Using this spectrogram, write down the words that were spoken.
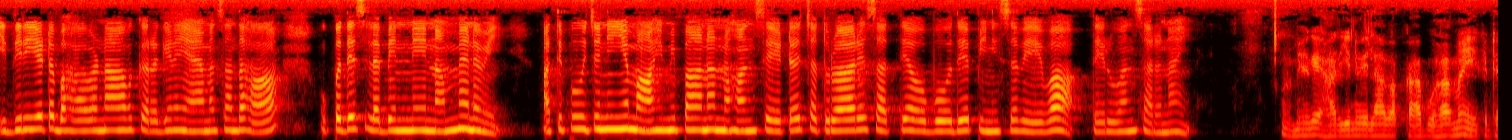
ඉදිරියට භාවනාව කරගෙන යාම සඳහා උපදෙස් ලැබෙන්නේ නම් මැනවි. අතිපූජනීය මාහිමිපාණන් වහන්සේට චතුරාර්ය සත්‍ය අවබෝධය පිණිස වේවා. තෙරුවන් සරණයි. මේකේ හරියන වෙලාවක් ආපුවාම ඒකට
